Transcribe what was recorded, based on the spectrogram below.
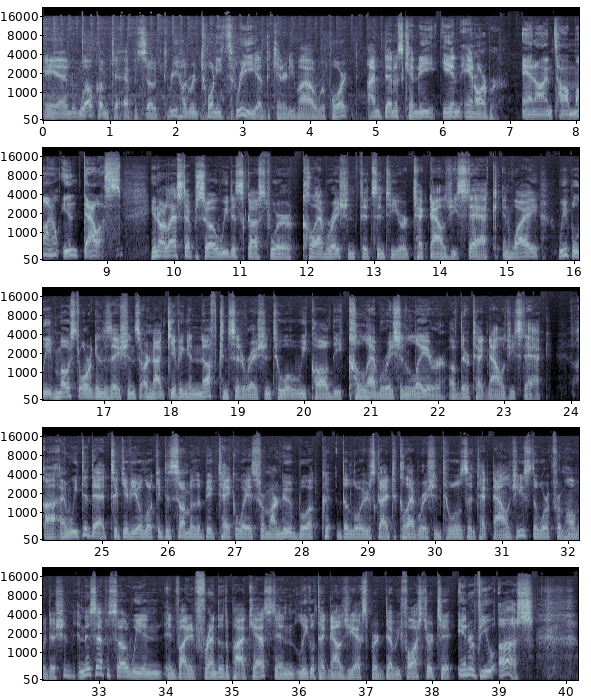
And welcome to episode 323 of the Kennedy Mighell Report. I'm Dennis Kennedy in Ann Arbor. And I'm Tom Mighell in Dallas. In our last episode, we discussed where collaboration fits into your technology stack and why we believe most organizations are not giving enough consideration to what we call the collaboration layer of their technology stack. Uh, and we did that to give you a look into some of the big takeaways from our new book, The Lawyer's Guide to Collaboration Tools and Technologies, the Work from Home Edition. In this episode, we in, invited friend of the podcast and legal technology expert Debbie Foster to interview us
